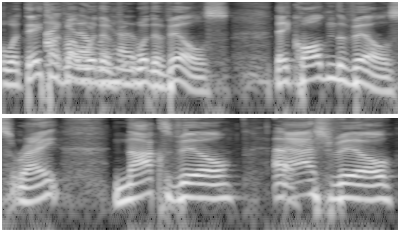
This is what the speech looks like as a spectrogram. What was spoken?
what they talk about were the hope. were the vills. They called them the vills, right? Knoxville, Oh. Asheville.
